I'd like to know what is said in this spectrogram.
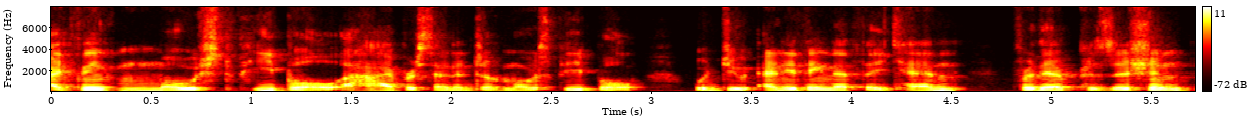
I think most people, a high percentage of most people, would do anything that they can for their position,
